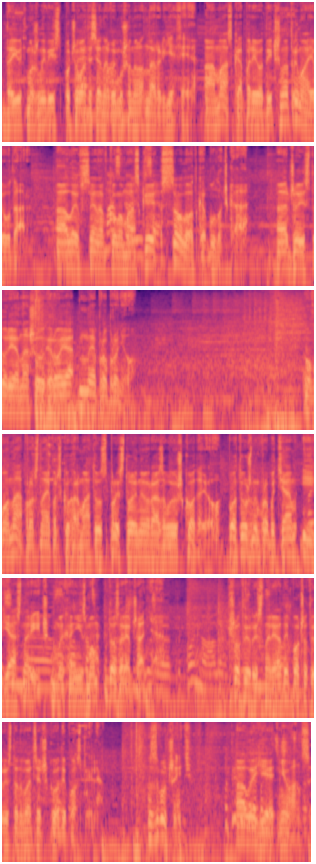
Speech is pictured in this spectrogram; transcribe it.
дають можливість почуватися невимушено на рельєфі, а маска періодично тримає удар. Але все навколо маски солодка булочка. Адже історія нашого героя не про броню. Вона про снайперську гармату з пристойною разовою шкодою, потужним пробиттям і ясна річ механізмом дозаряджання. Чотири снаряди по 420 шкоди поспіль. Звучить, але є нюанси.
